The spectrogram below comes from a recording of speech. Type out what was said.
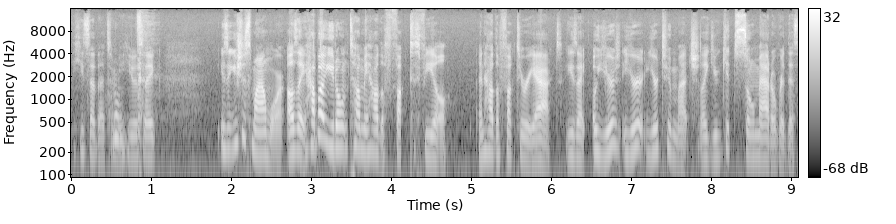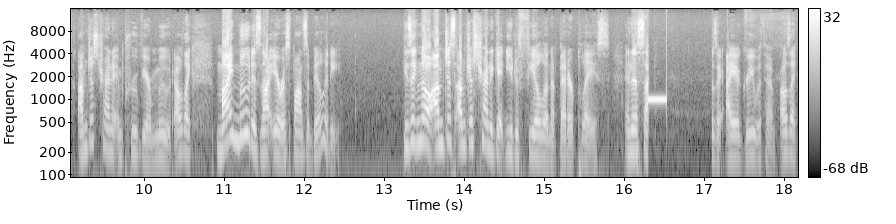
He said that to me. He was like, he's like, you should smile more. I was like, how about you don't tell me how the fuck to feel and how the fuck to react? He's like, oh, you're you're you're too much. Like, you get so mad over this. I'm just trying to improve your mood. I was like, my mood is not your responsibility. He's like, no, I'm just I'm just trying to get you to feel in a better place. And this. I was like, I agree with him. I was like,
